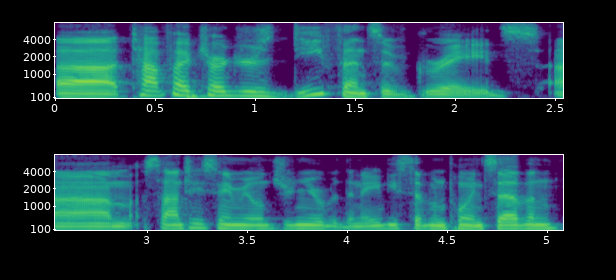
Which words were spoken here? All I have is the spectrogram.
Uh, top five Chargers defensive grades. Um, Asante Samuel Jr. with an 87.7.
